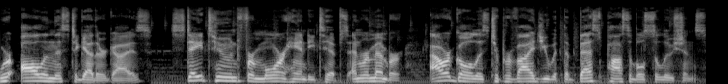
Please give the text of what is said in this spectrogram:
We're all in this together, guys. Stay tuned for more handy tips, and remember, our goal is to provide you with the best possible solutions.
